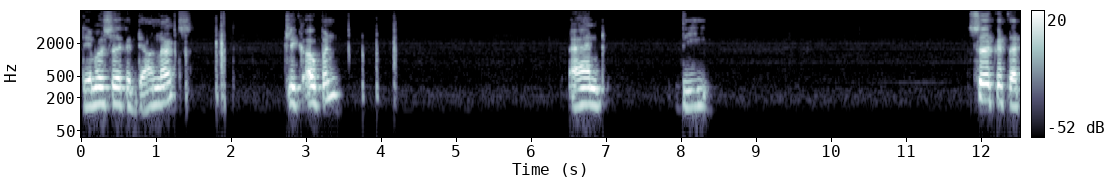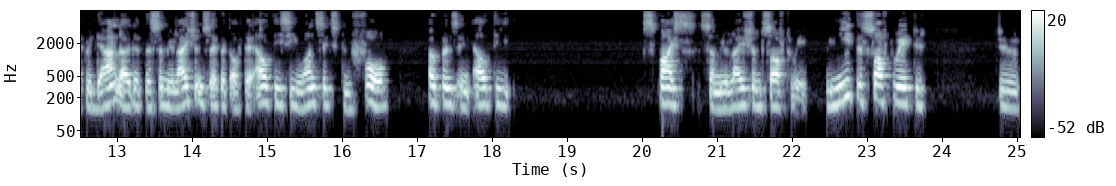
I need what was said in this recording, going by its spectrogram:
demo circuit downloads. Click open and the circuit that we downloaded, the simulation circuit of the LTC1624 opens in LT Spice simulation software. You need the software to, to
